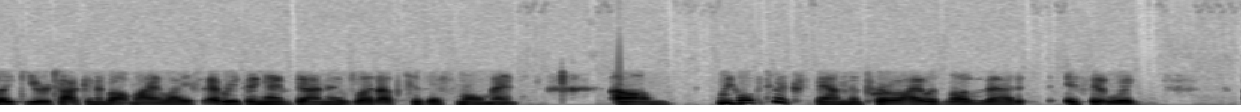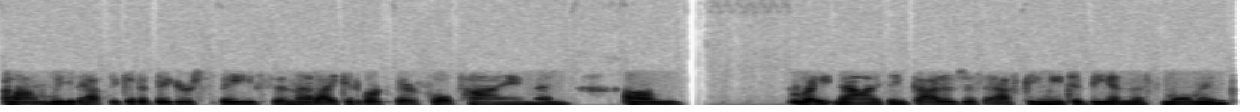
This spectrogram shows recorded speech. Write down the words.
like you were talking about my life. Everything I've done has led up to this moment. Um, we hope to expand the pro. I would love that if it would. Um, we'd have to get a bigger space and that I could work there full time. And um, right now, I think God is just asking me to be in this moment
